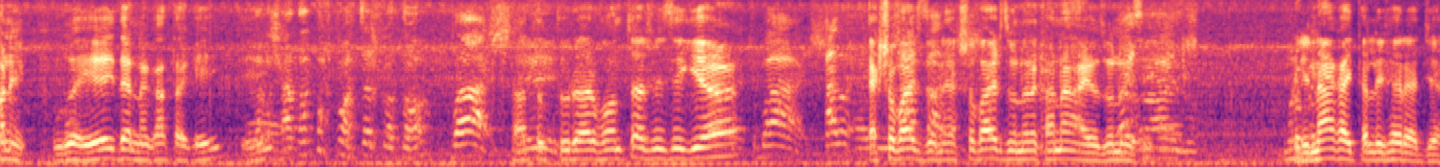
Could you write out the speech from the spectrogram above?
অনেক পুরো এই দেন না গাতাকে এই সাতাত্তর আর পঞ্চাশ হয়েছে গিয়া একশো বাইশ জন একশো বাইশ জনের খানা আয়োজন হয়েছে। না খাই তাহলে সে রাজ্যা।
